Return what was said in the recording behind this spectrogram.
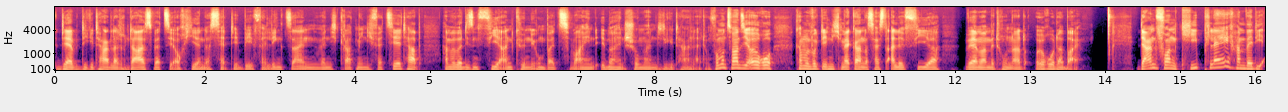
der Digitalanleitung da ist, wird sie auch hier in der ZDB verlinkt sein. Wenn ich gerade mich nicht verzählt habe, haben wir bei diesen vier Ankündigungen bei zwei immerhin schon mal eine Digitalanleitung. 25 Euro kann man wirklich nicht meckern. Das heißt, alle vier wäre man mit 100 Euro dabei. Dann von Keyplay haben wir die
